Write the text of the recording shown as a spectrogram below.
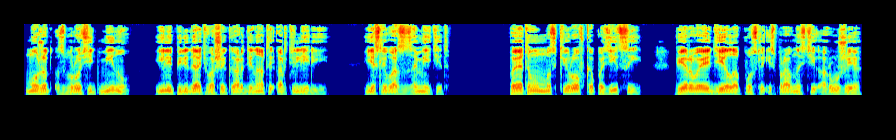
может сбросить мину или передать ваши координаты артиллерии, если вас заметит. Поэтому маскировка позиций — первое дело после исправности оружия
